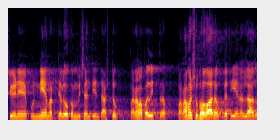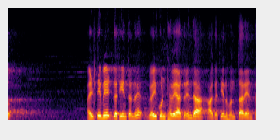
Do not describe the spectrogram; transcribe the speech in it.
ಕ್ಷೀಣೆ ಪುಣ್ಯೇ ಮರ್ತ್ಯ ಲೋಕಂ ವಿಶಂತಿ ಅಂತ ಅಷ್ಟು ಪರಮ ಪವಿತ್ರ ಪರಮಶುಭವಾದ ಗತಿ ಏನಲ್ಲ ಅದು. ಅಲ್ಟಿಮೇಟ್ ಗತಿ ಅಂತಂದರೆ ವೈಕುಂಠವೇ ಆದ್ದರಿಂದ ಆ ಗತಿಯನ್ನು ಹೊಂತಾರೆ ಅಂತ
